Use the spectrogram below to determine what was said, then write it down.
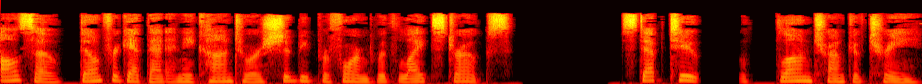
Also, don't forget that any contour should be performed with light strokes. Step 2 Blown trunk of tree.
